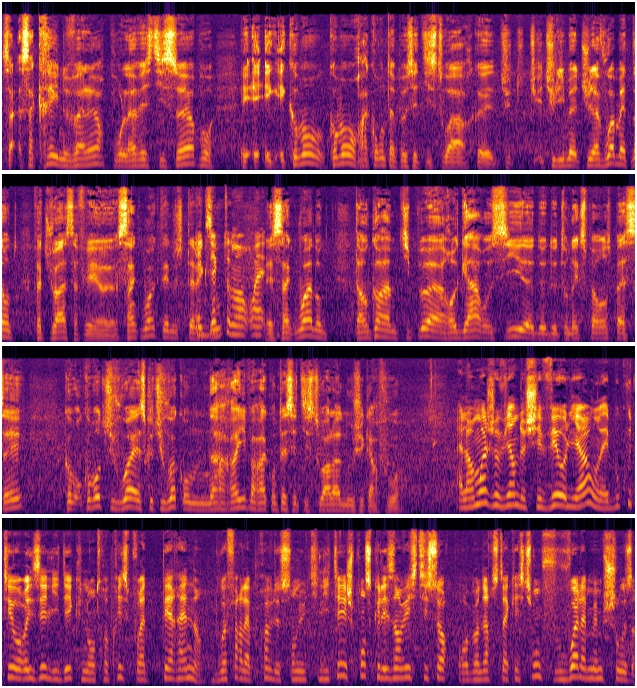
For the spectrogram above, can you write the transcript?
ça, crée une valeur pour l'investisseur pour... Et, comment, comment on raconte un peu cette histoire que tu, tu, tu, la vois maintenant Enfin, tu vois, ça fait 5 euh, mois que tu es avec Exactement, nous. ouais. 5 mois, donc tu as encore un petit peu un regard aussi de, de ton expérience passée. Comment, tu vois, est-ce que tu vois qu'on arrive à raconter cette histoire-là, nous, chez Carrefour? Alors moi je viens de chez Veolia, on avait beaucoup théorisé l'idée qu'une entreprise pour être pérenne doit faire la preuve de son utilité et je pense que les investisseurs, pour rebondir sur ta question, voient la même chose.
